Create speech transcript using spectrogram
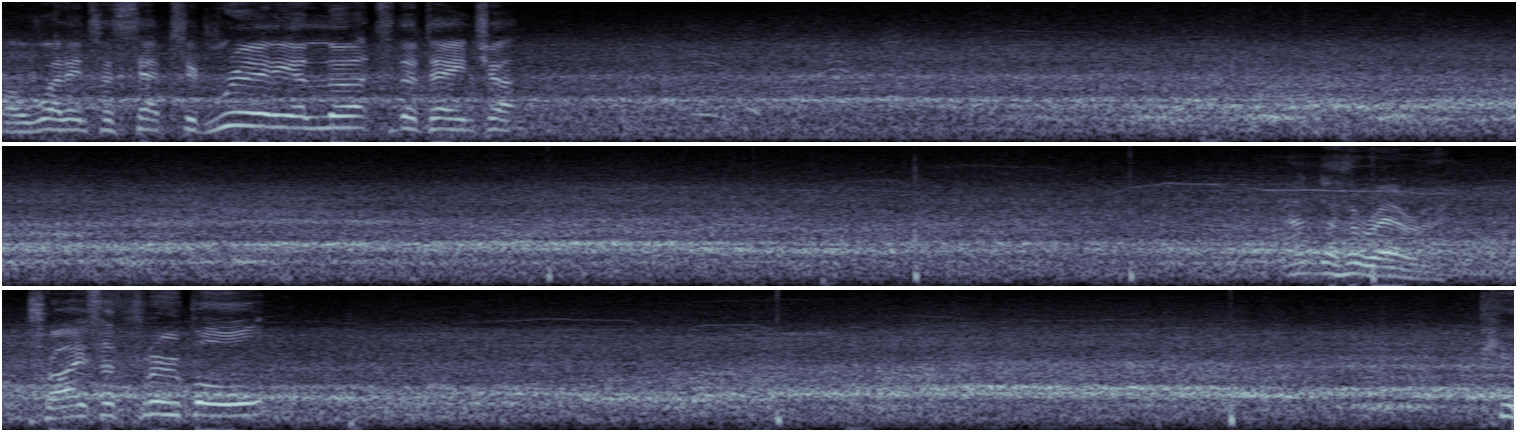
Oh, well intercepted, really alert to the danger. Ander Herrera tries a through ball. Pugh.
